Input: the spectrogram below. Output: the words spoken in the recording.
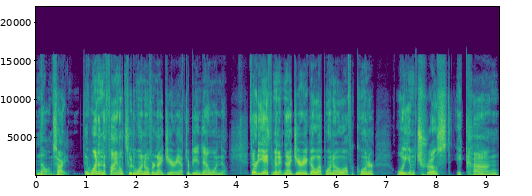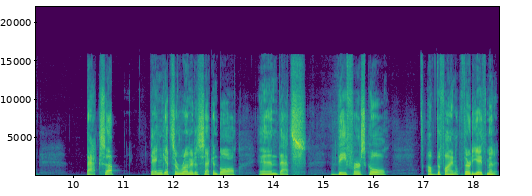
No, I'm sorry. They won in the final two to one over Nigeria after being down one 0 38th minute, Nigeria go up 1 0 off a corner. William Troost Ekong backs up, then gets a run at a second ball, and that's the first goal of the final. 38th minute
